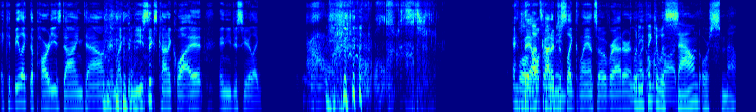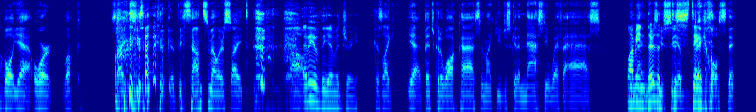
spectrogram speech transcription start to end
it could be like the party's dying down and like the music's kind of quiet and you just hear like and Well, they all that's what I kind of just like glance over at her and what do you like, "Oh think my it was? God." Sound or smell? well yeah or look sight it could be sound smell or sight um, Any of the imagery. Cause like, yeah, bitch could have walked past and like you just get a nasty whiff of ass. Well, I mean, there's a distinct. a big old stink.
